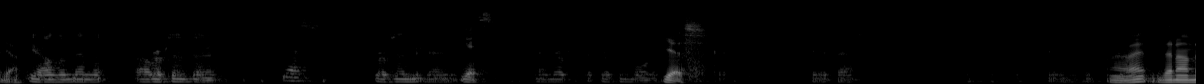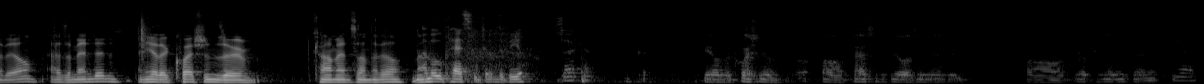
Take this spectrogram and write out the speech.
Okay, Yeah. Yeah, on the amendment, uh, Representative Bennett, Yes. Representative McDaniel, Yes. and Rep- Representative Morgan. Yes. Okay, it passed. Okay, and I guess- All right, then on the bill, as amended, any other questions or comments on the bill? I No? move passage of the bill. Second. Okay, Okay. on the question of, uh, the bill as amended, uh, Representative Bennett, Yes.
